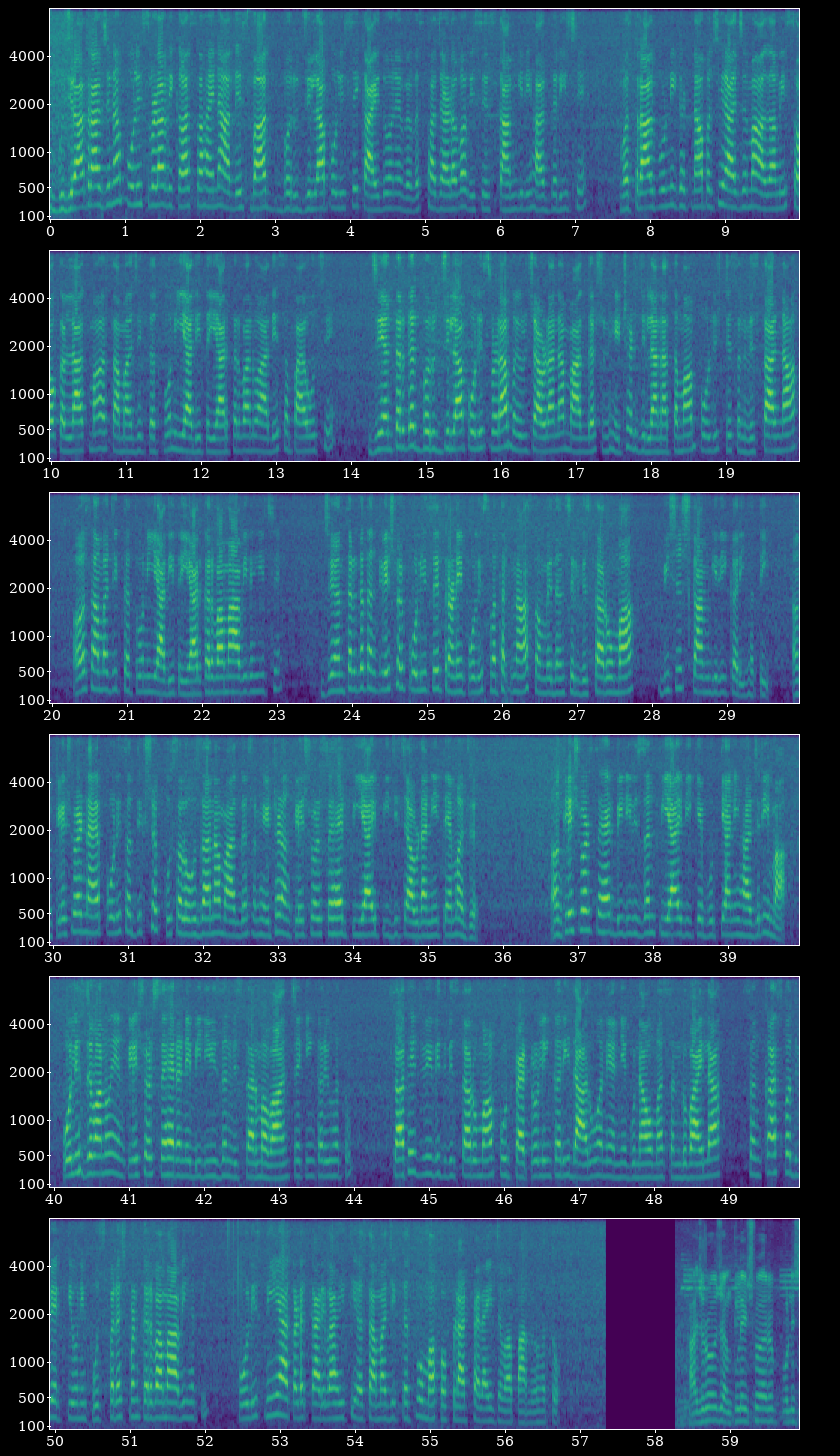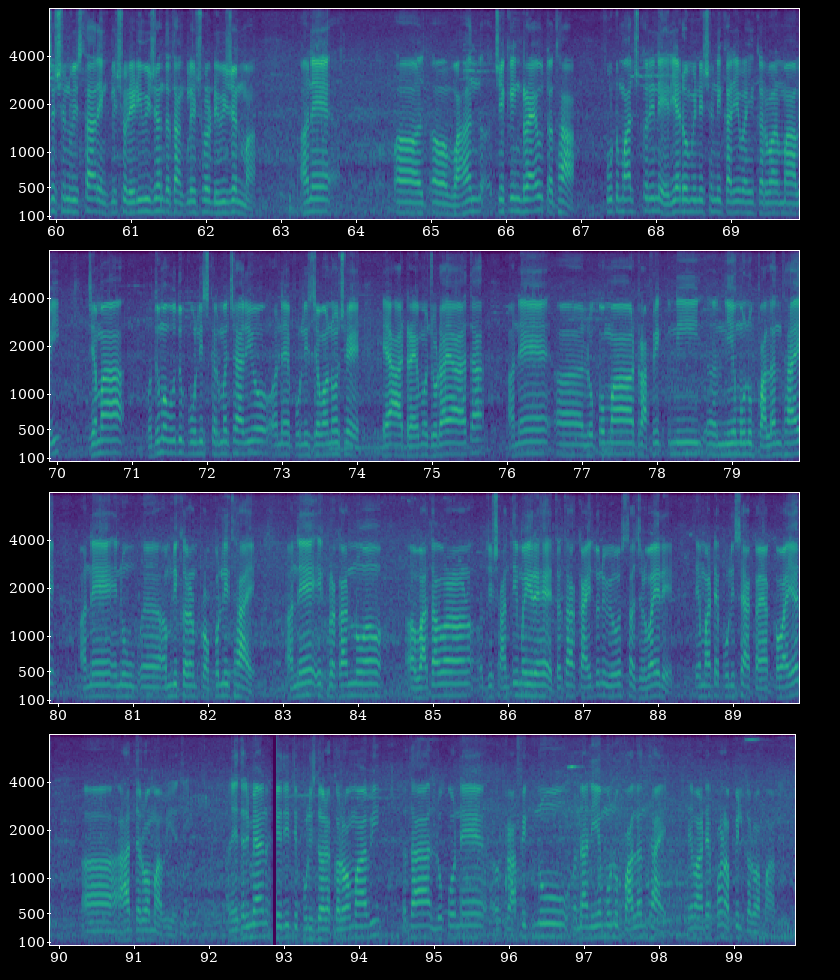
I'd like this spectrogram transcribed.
ગુજરાત રાજ્યના પોલીસ વડા વિકાસ સહાયના આદેશ બાદ ભરૂચ જિલ્લા પોલીસે કાયદો અને વ્યવસ્થા જાળવવા વિશેષ કામગીરી હાથ ધરી છે. વસ્ત્રાલપુરની ઘટના પછી રાજ્યમાં આગામી સો કલાકમાં અસામાજિક તત્વોની યાદી તૈયાર કરવાનો આદેશ અપાયો છે. જે અંતર્ગત ભરૂચ જિલ્લા પોલીસ વડા મયુર ચાવડાના માર્ગદર્શન હેઠળ જિલ્લાના તમામ પોલીસ સ્ટેશન વિસ્તારના અસામાજિક તત્વોની યાદી તૈયાર કરવામાં આવી રહી છે. જે અંતર્ગત અંકલેશ્વર પોલીસે ત્રણેય પોલીસ મથકના સંવેદનશીલ વિસ્તારોમાં વિશેષ કામગીરી કરી હતી. અંકલેશ્વર નાયબ પોલીસ અધિક્ષક કુશલ ઓઝાના માર્ગદર્શન હેઠળ અંકલેશ્વર શહેર પીઆઈ પીજી ચાવડાની તેમજ અંકલેશ્વર શહેર બી ડિવિઝન પીઆઈ વીકે ભૂતિયાની હાજરીમાં પોલીસ જવાનોએ અંકલેશ્વર શહેર અને બી ડિવિઝન વિસ્તારમાં વાહન ચેકિંગ કર્યું હતું. સાથે જ વિવિધ વિસ્તારોમાં ફૂડ પેટ્રોલિંગ કરી દારૂ અને અન્ય ગુનાઓમાં સંડોવાયેલા શંકાસ્પદ વ્યક્તિઓની પૂછપરછ પણ કરવામાં આવી હતી. પોલીસની આ કડક કાર્યવાહીથી અસામાજિક તત્વોમાં ફફડાટ ફેલાઈ જવા પામ્યો હતો. આજરોજ અંકલેશ્વર પોલીસ સ્ટેશન વિસ્તાર, અંકલેશ્વર એ ડિવિઝન તથા અંકલેશ્વર ડિવિઝનમાં અને વાહન ચેકિંગ ડ્રાઈવ તથા ફૂટ માર્ચ કરીને એરિયા ડોમિનેશનની કાર્યવાહી કરવામાં આવી. જેમાં વધુમાં વધુ પોલીસ કર્મચારીઓ અને પોલીસ જવાનો છે એ આ ડ્રાઈવમાં જોડાયા હતા અને લોકોમાં ટ્રાફિકની નિયમોનું પાલન થાય અને એનું અમલીકરણ પ્રોપરલી થાય અને એક પ્રકારનું વાતાવરણ જે શાંતિમય રહે તથા કાયદોની વ્યવસ્થા જળવાઈ રહે તે માટે પોલીસે આ કવાયત હાથ ધરવામાં આવી હતી. અને એ દરમિયાન જે રીતે પોલીસ દ્વારા કરવામાં આવી તથા લોકોને ટ્રાફિકનું ના નિયમોનું પાલન થાય તે માટે પણ અપીલ કરવામાં આવી.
